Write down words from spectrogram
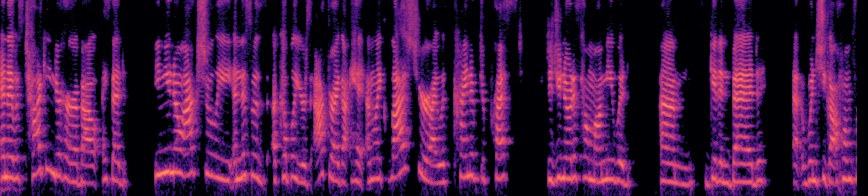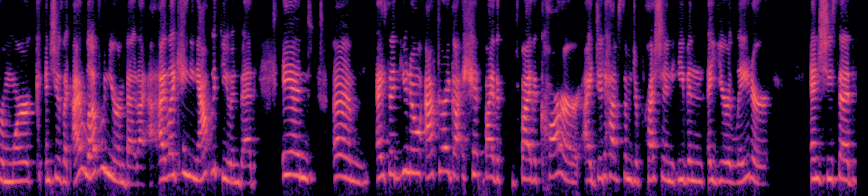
And I was talking to her about, I said, and you know, actually, and this was a couple years after I got hit. I'm like, last year I was kind of depressed. Did you notice how mommy would um, get in bed uh, when she got home from work? And she was like, I love when you're in bed. I, I like hanging out with you in bed. And um, I said, you know, after I got hit by the by the car, I did have some depression even a year later. And she said,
